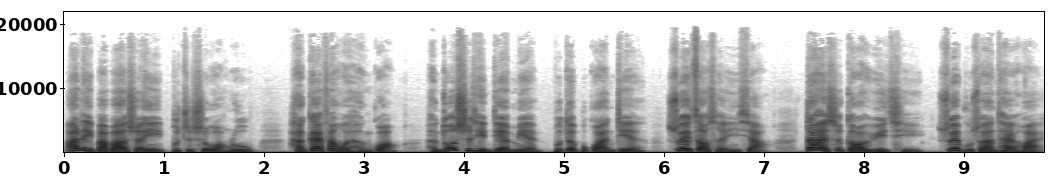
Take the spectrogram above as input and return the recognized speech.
阿里巴巴的生意不只是网络。涵盖范围很广，很多实体店面不得不关店，所以造成影响，但还是高于预期，所以不算太坏。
